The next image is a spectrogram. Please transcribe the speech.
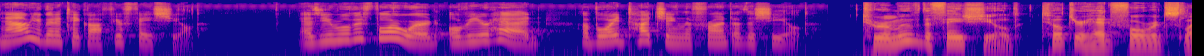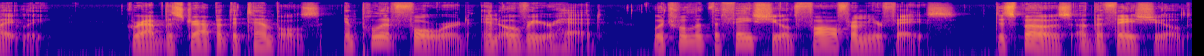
Now you're going to take off your face shield. As you move it forward over your head, avoid touching the front of the shield. To remove the face shield, tilt your head forward slightly. Grab the strap at the temples and pull it forward and over your head, which will let the face shield fall from your face. Dispose of the face shield.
